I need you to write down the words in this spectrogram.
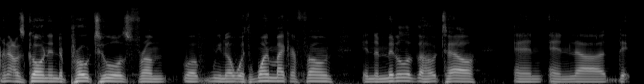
and I was going into Pro Tools from well, you know, with one microphone in the middle of the hotel, and and uh, the,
